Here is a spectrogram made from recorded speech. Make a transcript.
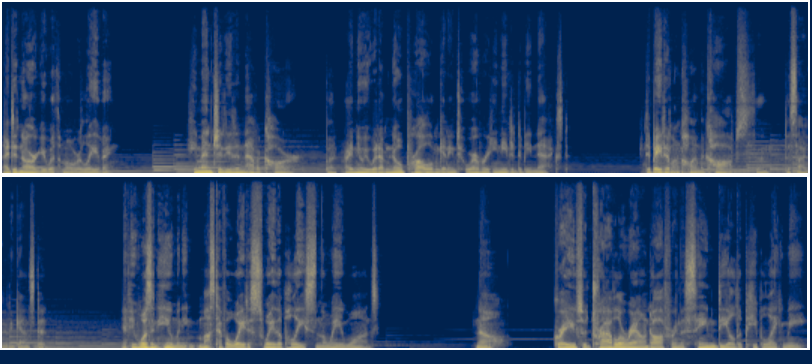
I didn't argue with him over leaving. He mentioned he didn't have a car, but I knew he would have no problem getting to wherever he needed to be next. I debated on calling the cops, then decided against it. If he wasn't human, he must have a way to sway the police in the way he wants. No, Graves would travel around offering the same deal to people like me.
